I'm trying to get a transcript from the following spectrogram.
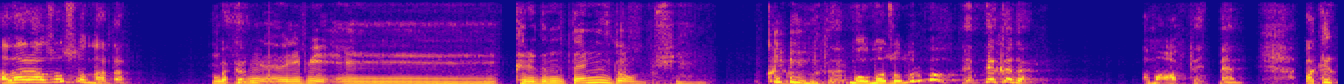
Allah razı olsun onlardan. Bakın sizin öyle bir e, kırgınlıklarınız da olmuş yani. kırgınlıklarım olmaz olur mu? Hem ne kadar? Ama affetmem. Bakın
